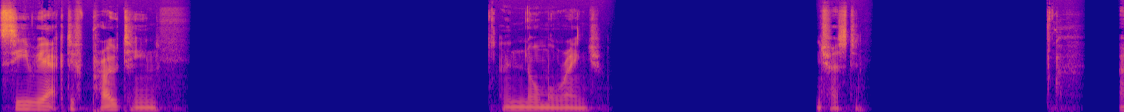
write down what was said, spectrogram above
C reactive protein in normal range. Interesting. Uh,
